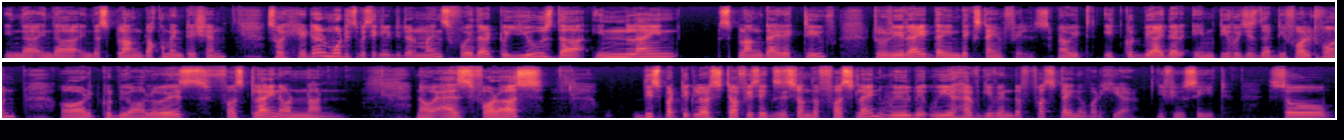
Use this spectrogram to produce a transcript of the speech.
in the in the in the Splunk documentation. So header mode is basically determines whether to use the inline Splunk directive to rewrite the index time fields. Now it, it could be either empty which is the default one or it could be always first line or none. Now as for us this particular stuff is exists on the first line we will be we have given the first line over here if you see it. So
